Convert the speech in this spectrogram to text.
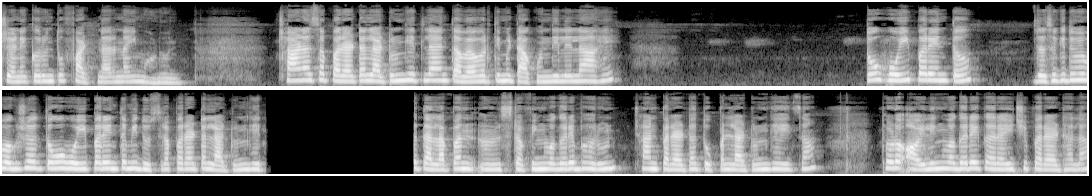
जेणेकरून तो फाटणार नाही म्हणून. छान असा पराठा लाटून घेतला आणि तव्यावरती मी टाकून दिलेला आहे. तो होईपर्यंत जसं की तुम्ही बघू शकता तो होईपर्यंत मी दुसरा पराठा लाटून घेत त्याला पण स्टफिंग वगैरे भरून छान पराठा तो पण लाटून घ्यायचा. थोडं ऑइलिंग वगैरे करायची पराठाला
